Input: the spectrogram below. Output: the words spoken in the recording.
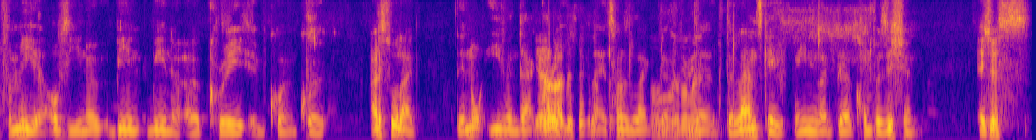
for me, yeah, obviously, you know, being being a, a creative, quote unquote, I just feel like they're not even that Yeah, great. the second- Like in terms of like Oh, the, what do you the, the landscape and you know, like the composition, it's just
